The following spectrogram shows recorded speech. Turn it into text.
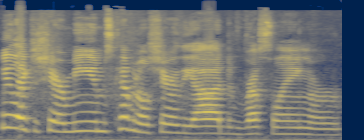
We like to share memes. Kevin will share the odd wrestling or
